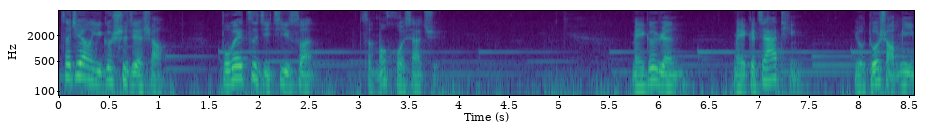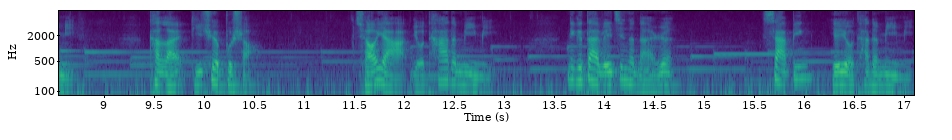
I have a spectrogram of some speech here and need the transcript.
在这样一个世界上，不为自己计算，怎么活下去？每个人、每个家庭有多少秘密？看来的确不少。乔雅有她的秘密，那个戴围巾的男人；夏冰也有他的秘密，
